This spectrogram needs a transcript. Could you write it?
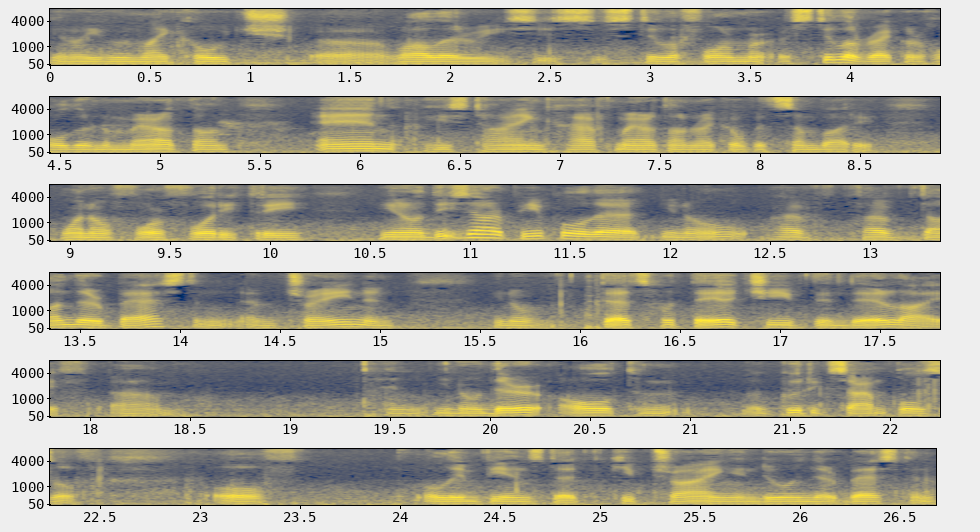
you know even my coach uh, Valery is, still a former still a record holder in a marathon and he's tying half marathon record with somebody 104.43 you know these are people that you know have have done their best and, and trained and you know that's what they achieved in their life. Um, and you know they're all good examples of of Olympians that keep trying and doing their best and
